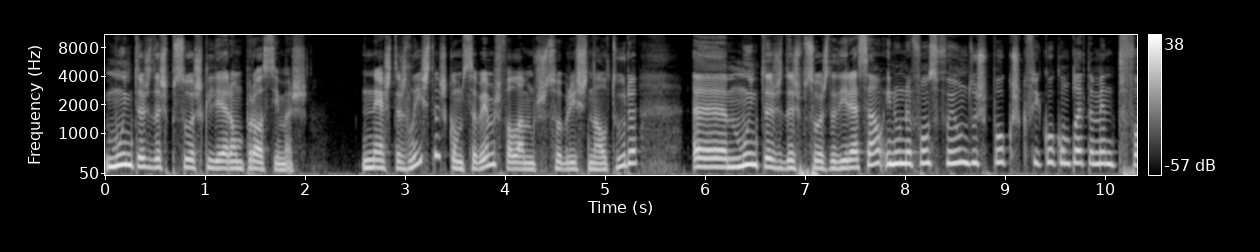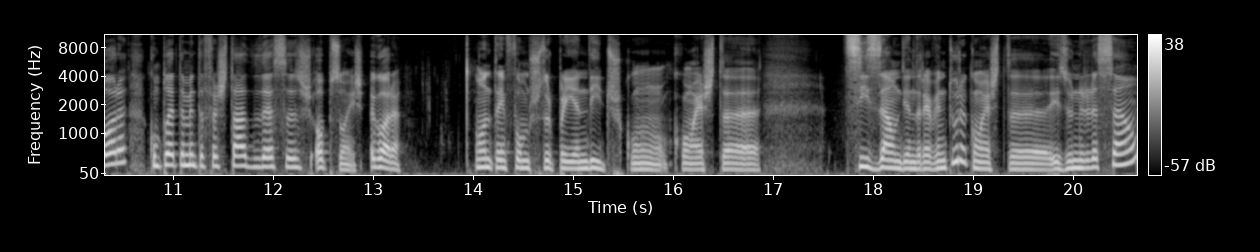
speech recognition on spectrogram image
muitas das pessoas que lhe eram próximas nestas listas, como sabemos, falámos sobre isto na altura. Uh, muitas das pessoas da direção e Nuno Afonso foi um dos poucos que ficou completamente de fora, completamente afastado dessas opções. Agora, ontem fomos surpreendidos com, com esta decisão de André Ventura, com esta exoneração.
